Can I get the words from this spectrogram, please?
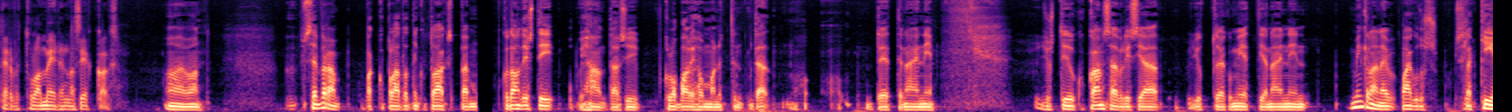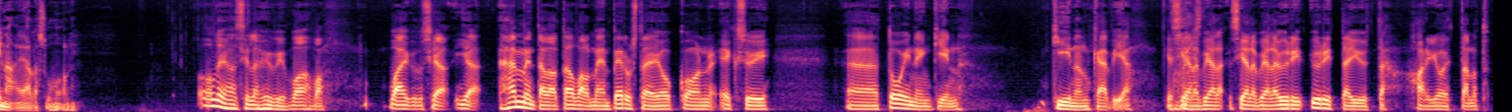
tervetuloa meidän asiakkaaksi. Aivan. Sen verran pakko palata niin taaksepäin, kun tämä on tietysti ihan täysin globaali homma nyt, mitä teette näin, niin just kun kansainvälisiä juttuja kun miettiä näin, niin minkälainen vaikutus sillä Kiinan ajalla suhun oli? Olihan sillä hyvin vahva vaikutus ja, ja hämmentävällä tavalla meidän perustajajoukkoon eksyi ää, toinenkin Kiinan kävijä ja siellä vielä, siellä vielä yri, yrittäjyyttä harjoittanut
